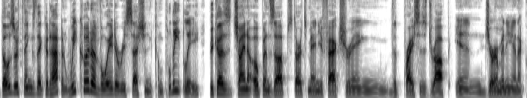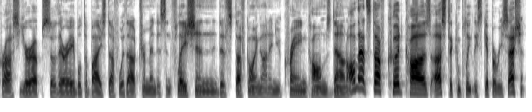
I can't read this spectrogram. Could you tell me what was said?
those are things that could happen. We could avoid a recession completely because China opens up, starts manufacturing, the prices drop in Germany and across Europe, so they're able to buy stuff without tremendous inflation. The stuff going on in Ukraine calms down. All that stuff could cause us to completely skip a recession.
